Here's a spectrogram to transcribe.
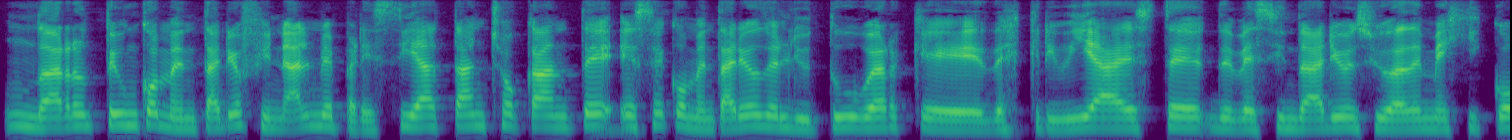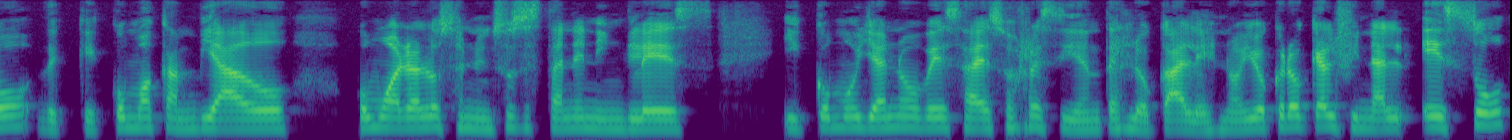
darte un comentario final, me parecía tan chocante ese comentario del youtuber que describía este de vecindario en Ciudad de México, de que cómo ha cambiado, cómo ahora los anuncios están en inglés y cómo ya no ves a esos residentes locales, ¿no? Yo creo que al final eso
